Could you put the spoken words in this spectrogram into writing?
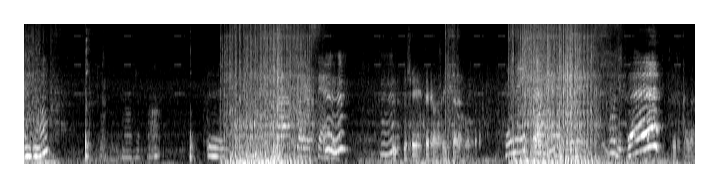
Hı hı. Birazcık daha. Last player standing. hı. Hı. Bir şey de kanka içeride orada. Geldi. Hadi be. Helal.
